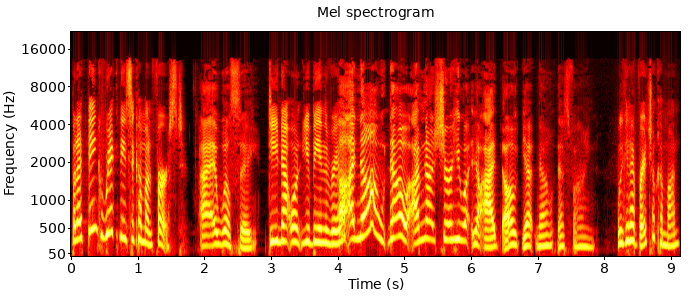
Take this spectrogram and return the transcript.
but I think Rick needs to come on first. I will see. Do you not want you to be in the room? Uh, I no, no, I'm not sure he was. I oh yeah, no, that's fine. we could have Rachel come on.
